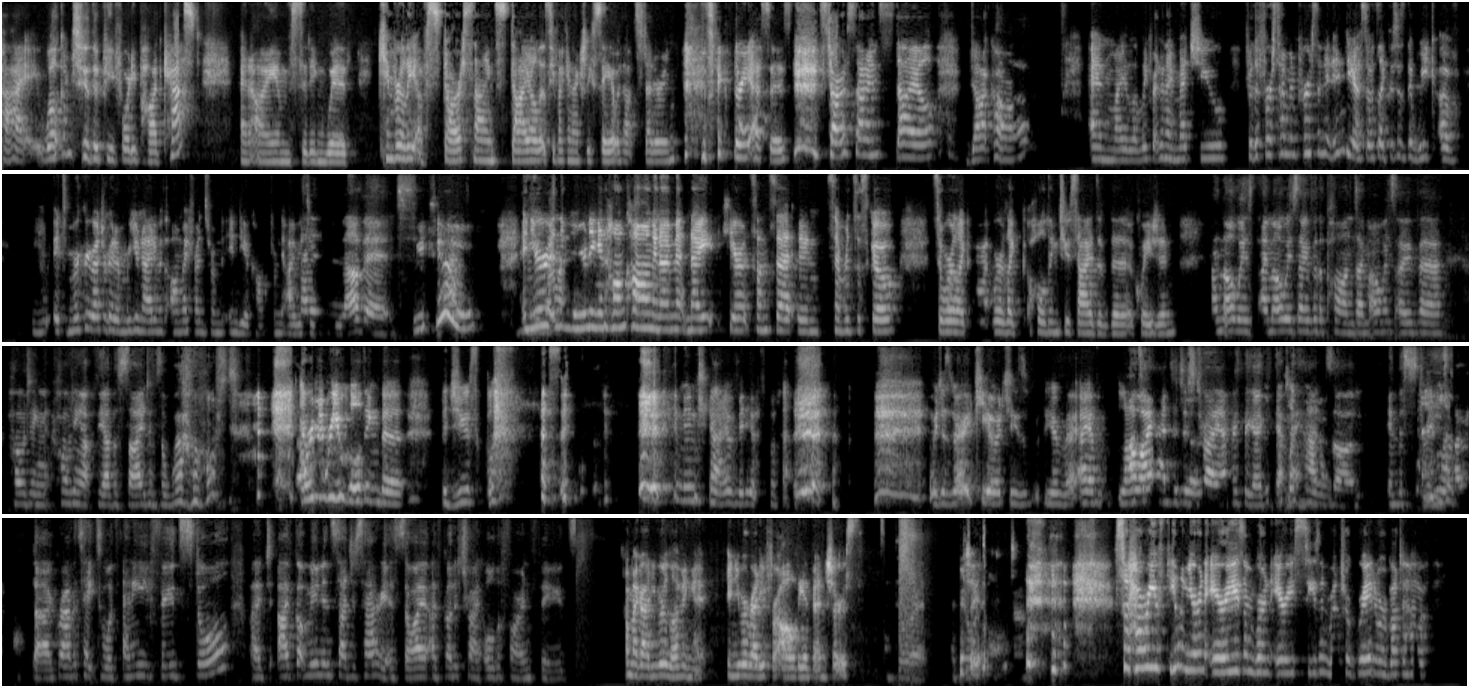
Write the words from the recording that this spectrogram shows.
Hi, welcome to the P40 podcast. And I am sitting with Kimberly of Star Sign Style. Let's see if I can actually say it without stuttering. it's like three S's. StarSignStyle.com. And my lovely friend and I met you for the first time in person in India. So it's like this is the week of it's Mercury retrograde. I'm reuniting with all my friends from the India comp from the IBC. I love it. Me too. And you're in the morning in Hong Kong, and I'm at night here at sunset in San Francisco. So we're like we're like holding two sides of the equation. I'm always I'm always over the pond. I'm always over holding holding up the other side of the world. I remember you holding the the juice glass in, in India. I have videos of that. which is very cute. She's you're very. I have lots. Oh, I had to just try everything I could get my hands on in the street. I, would uh, gravitate towards any food stall. I, have got Moon in Sagittarius, so I, I've got to try all the foreign foods. Oh my God, you were loving it, and you were ready for all the adventures. Adore it. Adore it. so, how are you feeling? You're in Aries, and we're in Aries season retrograde, and we're about to have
